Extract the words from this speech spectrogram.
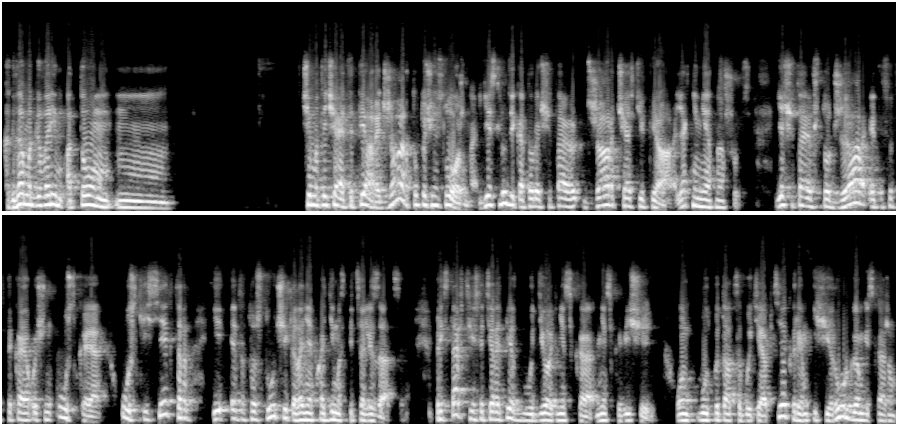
Когда мы говорим о том, чем отличается PR и GR, тут очень сложно. Есть люди, которые считают GR частью PR. Я к ним не отношусь. Я считаю, что GR – это все-таки такая очень узкая, узкий сектор, и это тот случай, когда необходима специализация. Представьте, если терапевт будет делать несколько, несколько вещей. Он будет пытаться быть и аптекарем, и хирургом, и, скажем,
